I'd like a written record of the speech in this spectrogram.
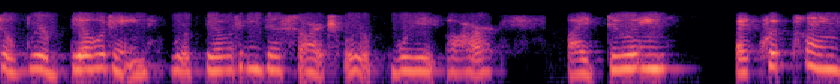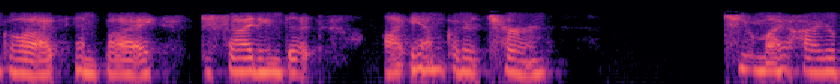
so we're building we're building this arch. We're, we are by doing by quit playing God and by deciding that I am going to turn to my higher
